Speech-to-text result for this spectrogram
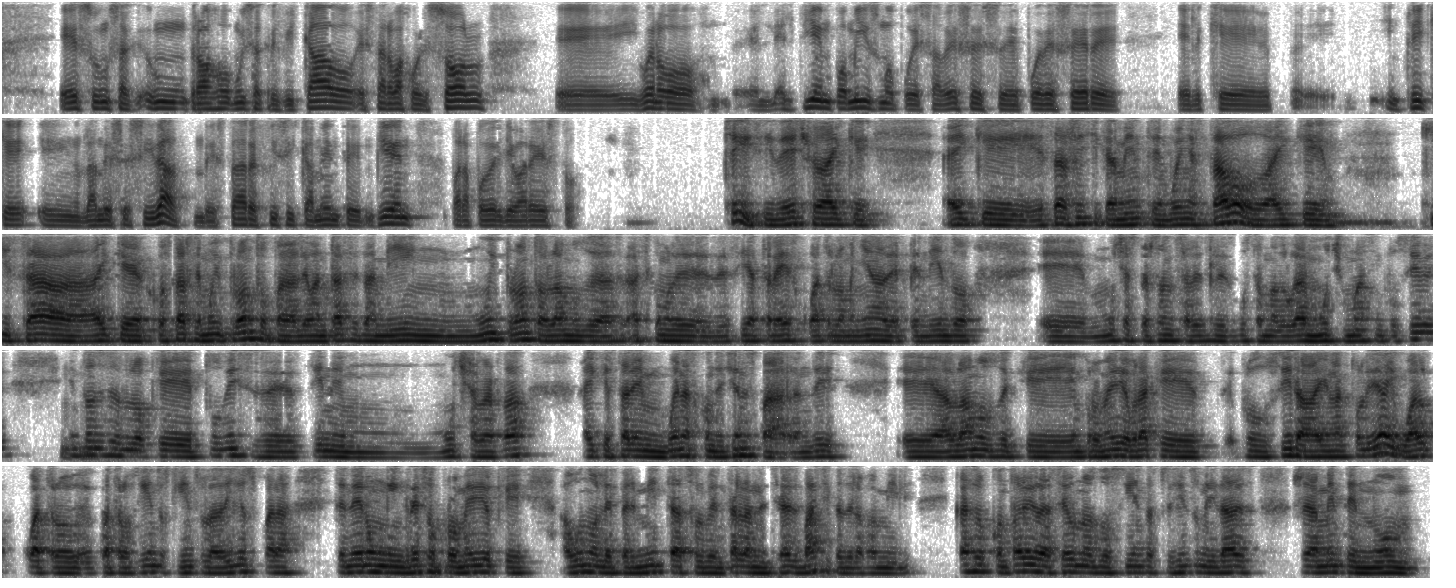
es un, trabajo muy sacrificado, estar bajo el sol, eh, y bueno, el, tiempo mismo, pues a veces eh, puede ser eh, el que implique en la necesidad de estar físicamente bien para poder llevar esto. Sí, sí, de hecho hay que, hay que estar físicamente en buen estado, hay que, quizá hay que acostarse muy pronto para levantarse también muy pronto, hablamos de, así como le decía, 3, 4 de la mañana, dependiendo eh, muchas personas a veces les gusta madrugar mucho más inclusive. Entonces lo que tú dices tiene mucha verdad. Hay que estar en buenas condiciones para rendir. Eh, hablamos de que en promedio habrá que producir en la actualidad igual 400, 500 ladrillos para tener un ingreso promedio que a uno le permita solventar las necesidades básicas de la familia. Caso contrario de hacer unos 200, 300 unidades, realmente no,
